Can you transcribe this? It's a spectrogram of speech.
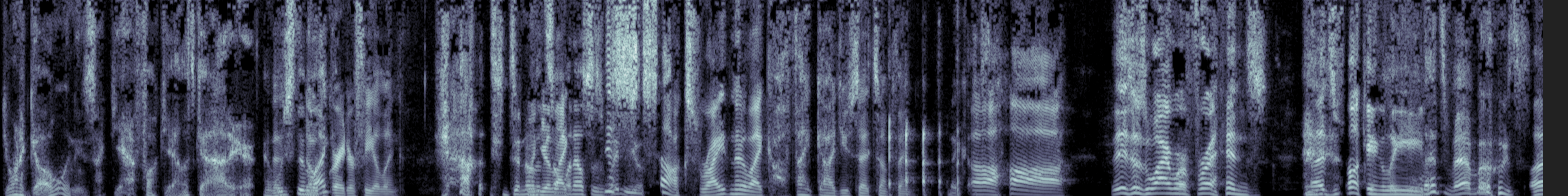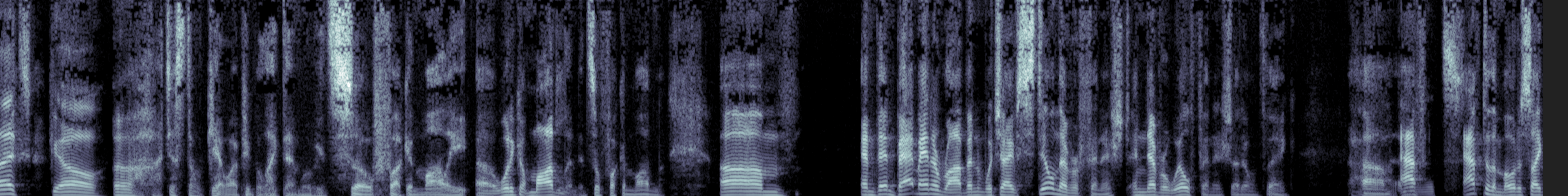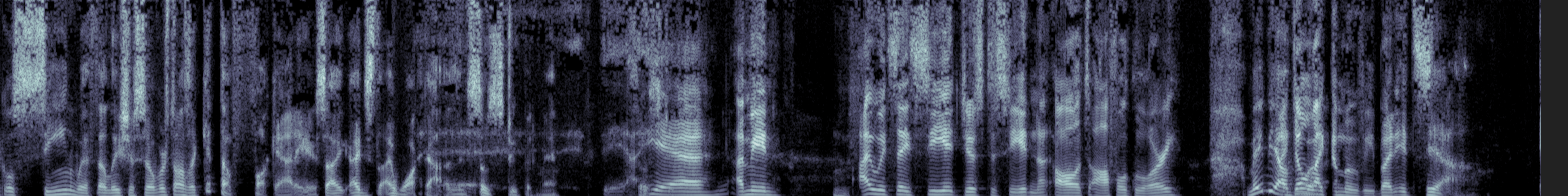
Do you want to go? And he's like, Yeah, fuck yeah, let's get out of here. And we just didn't no like it. greater feeling. Yeah, to know When that someone like, else is with you. sucks, right? And they're like, "Oh, thank God you said something." like, ah, this is why we're friends. Let's fucking leave. Let's vamoose. Let's go. I just don't get why people like that movie. It's so fucking Molly. Uh, what do you call maudlin? It's so fucking maudlin. Um, and then Batman and Robin, which I've still never finished and never will finish. I don't think. Um, Ah, af- After the motorcycle scene with Alicia Silverstone, I was like, "Get the fuck out of here!" So I, I just I walked out. It's so stupid, man. yeah, stupid. I mean, I would say see it just to see it in all its awful glory. Maybe I'll I don't do like the movie, but it's Yeah,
